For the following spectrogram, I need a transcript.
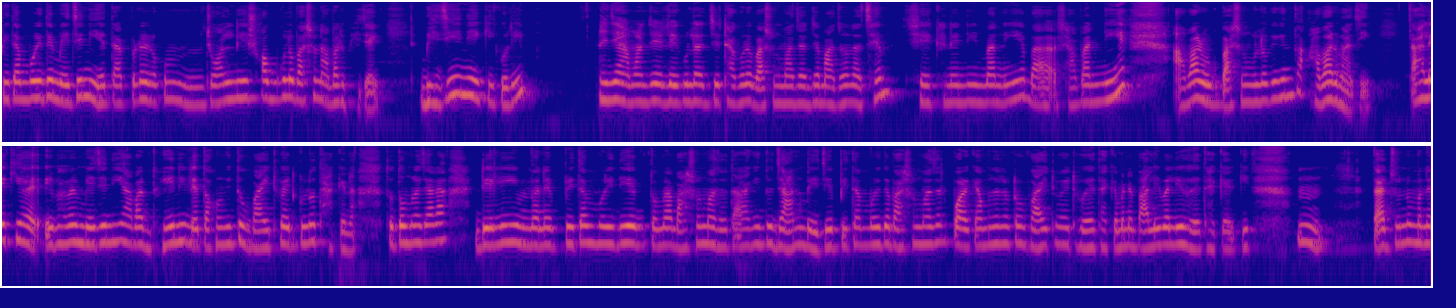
পিতাম্বরীতে মেজে নিয়ে তারপরে এরকম জল নিয়ে সবগুলো বাসন আবার ভিজাই। ভিজিয়ে নিয়ে কি করি? এই যে আমার যে রেগুলার যে ঠাকুরের বাসন মাজার যে মাজন আছে, সেখানে নির্মা নিয়ে বা সাবান নিয়ে আবার বাসনগুলোকে কিন্তু আবার মাজি। তাহলে কি হয়? এইভাবে মেজে নিয়ে আবার ধুয়ে নিলে তখন কিন্তু হোয়াইট হোয়াইটগুলো থাকে না। তো তোমরা যারা ডেলি মানে পিতাম্বরী দিয়ে তোমরা বাসন মাজো, তারা কিন্তু জানবে যে পিতাম্বরীতে বাসন মাজার পরে কেমন যেন একটা হোয়াইট হোয়াইট হয়ে থাকে মানে বালি বালি হয়ে থাকে আর কি। তার জন্য মানে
